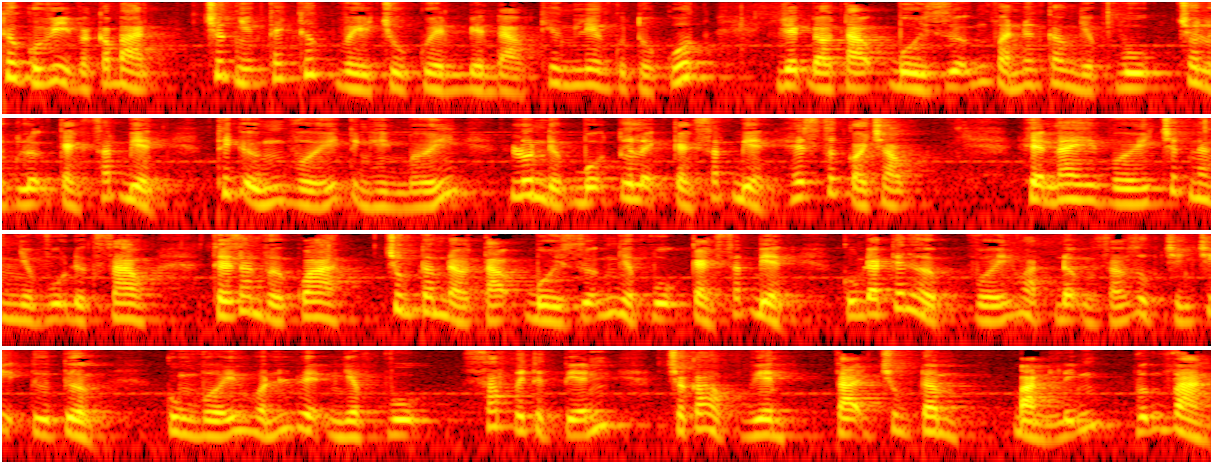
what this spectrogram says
Thưa quý vị và các bạn, trước những thách thức về chủ quyền biển đảo thiêng liêng của Tổ quốc, việc đào tạo, bồi dưỡng và nâng cao nghiệp vụ cho lực lượng cảnh sát biển thích ứng với tình hình mới luôn được Bộ Tư lệnh Cảnh sát biển hết sức coi trọng. Hiện nay với chức năng nhiệm vụ được giao, thời gian vừa qua, Trung tâm Đào tạo Bồi dưỡng nghiệp vụ Cảnh sát biển cũng đã kết hợp với hoạt động giáo dục chính trị tư tưởng cùng với huấn luyện nghiệp vụ sát với thực tiễn cho các học viên tại trung tâm bản lĩnh vững vàng,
